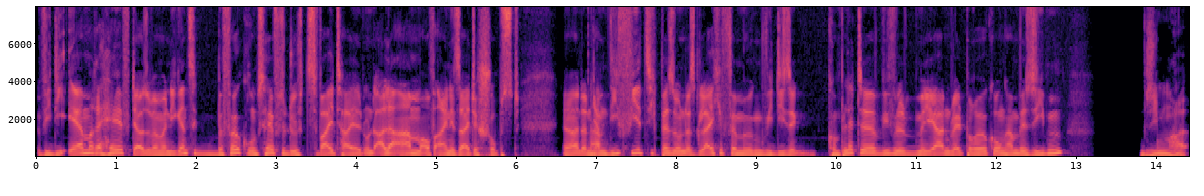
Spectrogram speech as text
wie die ärmere Hälfte. Also wenn man die ganze Bevölkerungshälfte durch zwei teilt und alle Armen auf eine Seite schubst, ja, dann Ja. haben die 40 Personen das gleiche Vermögen wie diese komplette, wie viel Milliarden Weltbevölkerung haben wir? Sieben? Siebeneinhalb,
